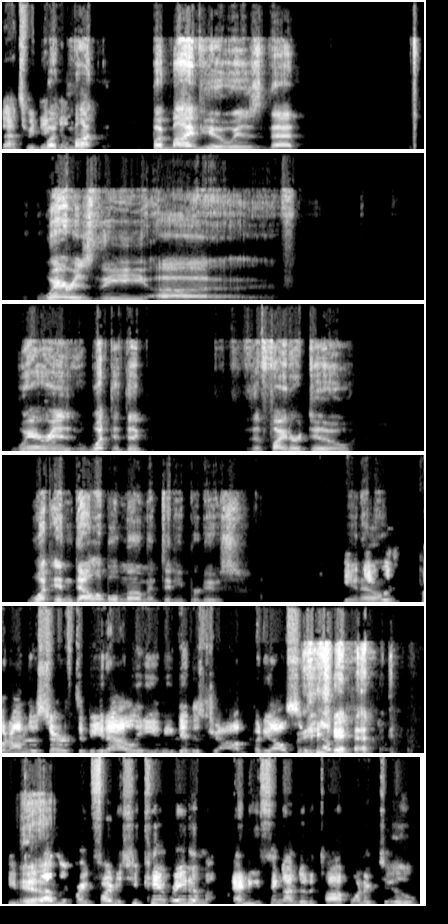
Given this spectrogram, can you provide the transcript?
That's ridiculous. but my but my view is that where is the uh where is what did the the fighter do what indelible moment did he produce he, you he know. was put on this earth to beat Ali, and he did his job. But he also beat other, he beat yeah. other great fighters. You can't rate him anything under the top one or two.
